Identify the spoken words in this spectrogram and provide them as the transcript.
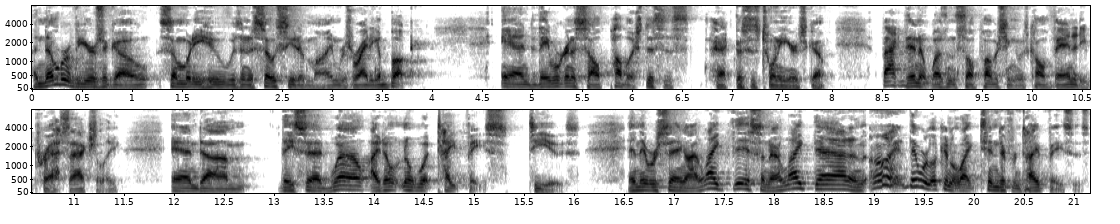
A number of years ago, somebody who was an associate of mine was writing a book and they were going to self-publish. This is, heck, this is 20 years ago. Back then it wasn't self-publishing. It was called Vanity Press, actually. And, um, they said, well, I don't know what typeface to use. And they were saying, I like this and I like that. And oh, they were looking at like 10 different typefaces.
